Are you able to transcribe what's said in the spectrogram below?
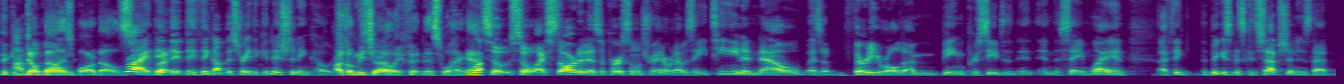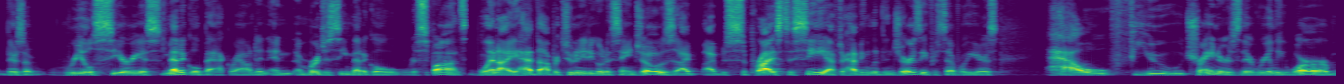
Thinking I'm the dumbbells, one- barbells. Right. They, Right. They, they think I'm the strength and conditioning coach. I'll go meet you at So- LA Fitness. We'll hang out. Right. So, so I started as a personal trainer when I was 18, and now as a 30 year old, I'm being perceived in, in the same way. And I think the biggest misconception is that there's a real serious medical background and, and emergency medical response. When I had the opportunity to go to St. Joe's, I, I was surprised to see, after having lived in Jersey for several years, how few trainers there really were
